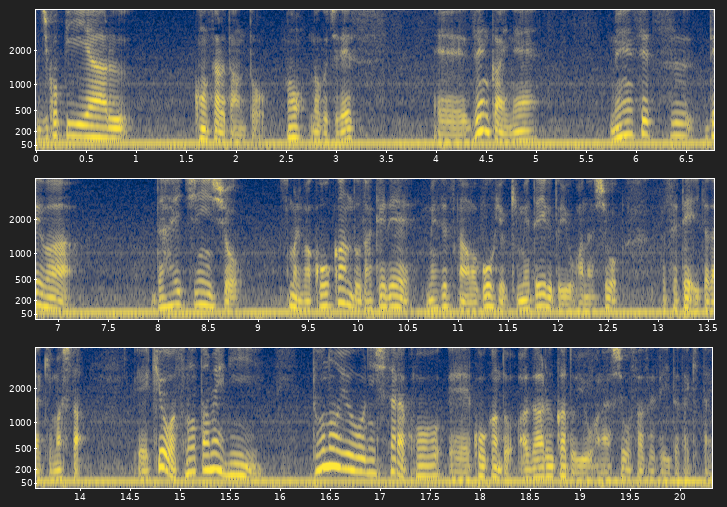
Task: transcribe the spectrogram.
自己 PR コンサルタントの野口です、えー前回ね面接では第一印象つまりま好感度だけで面接官は合否を決めているというお話をさせていただきました、えー今日はそのためにどのようにしたらこう、えー好感度上がるかというお話をさせていただきたい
